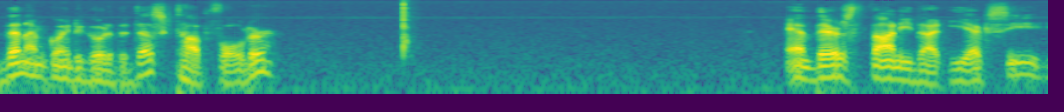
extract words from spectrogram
Then I'm going to go to the desktop folder and there's thonny.exe.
